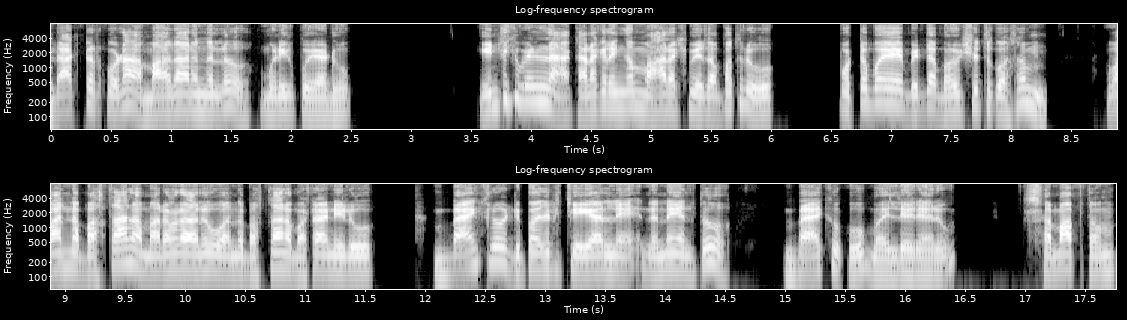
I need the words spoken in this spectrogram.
డాక్టర్ కూడా మాదానందంలో మునిగిపోయాడు. ఇంటికి వెళ్ళిన కనకలింగం మహాలక్ష్మి దంపతులు పుట్టబోయే బిడ్డ భవిష్యత్తు కోసం వంద బస్తాల మరమరాలు వంద బస్తాల బఠానీలు బ్యాంకులో డిపాజిట్ చేయాలనే నిర్ణయంతో బ్యాంకుకు బయలుదేరారు. సమాప్తం.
